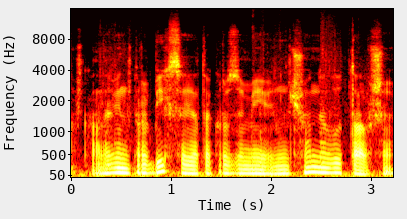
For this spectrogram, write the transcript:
Так, але він пробігся, я так розумію, нічого не лутавши.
